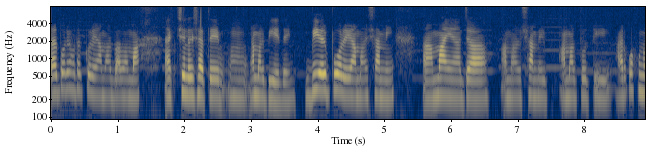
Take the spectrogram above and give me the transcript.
তারপরে হঠাৎ করে আমার বাবা মা এক ছেলের সাথে আমার বিয়ে দেয়। বিয়ের পরে আমার স্বামী মায়া, যা, আমার স্বামীর, আমার প্রতি আর কখনো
